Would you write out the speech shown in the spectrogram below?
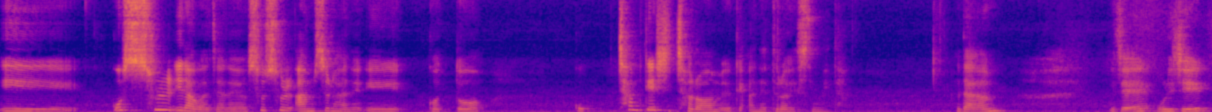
이 꽃술이라고 하잖아요. 수술, 암술 하는 이것도 꼭 참깨씨처럼 이렇게 안에 들어 있습니다. 그 다음, 이제 우리 집,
